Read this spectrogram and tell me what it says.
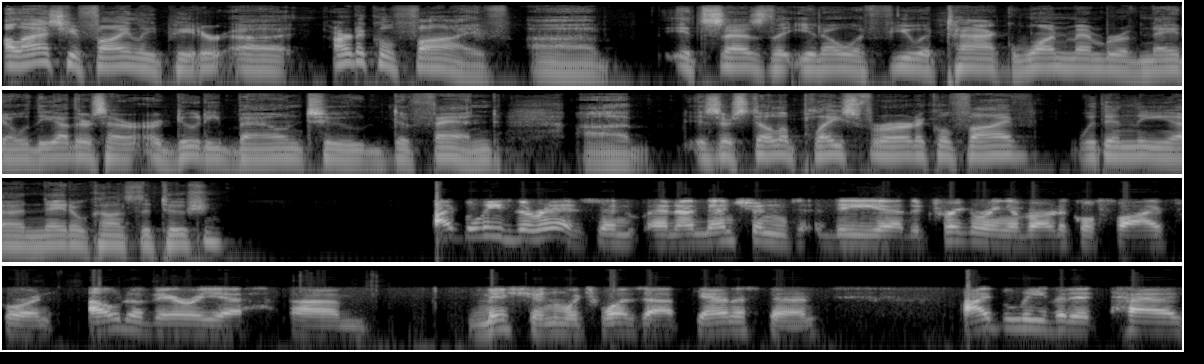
I'll ask you finally, Peter. Uh, Article 5. Uh, it says that you know if you attack one member of NATO, the others are, are duty bound to defend. Uh, is there still a place for Article Five within the uh, NATO Constitution? I believe there is, and and I mentioned the uh, the triggering of Article Five for an out of area um, mission, which was Afghanistan. I believe that it has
